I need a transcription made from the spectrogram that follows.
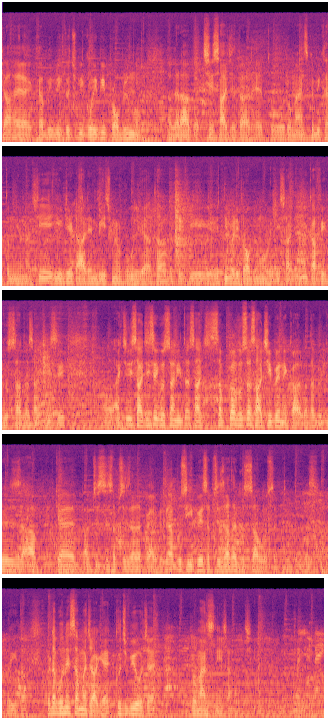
चाहे कभी भी कुछ भी, कोई भी प्रॉब्लम हो, अगर आप अच्छे साझेदार हैं तो रोमांस कभी ख़त्म नहीं होना चाहिए। ईडियट आर्यन बीच में भूल गया था क्योंकि इतनी बड़ी प्रॉब्लम हो गई थी शादी में, काफ़ी गुस्सा था साची से। एक्चुअली साची से गुस्सा नहीं था सबका गुस्सा साची पे निकाल रहा था बिकॉज़ आप क्या है, आप जिससे सबसे ज़्यादा प्यार करते हैं, आप उसी पे सबसे ज़्यादा गुस्सा हो सकते हो। तो बस वही था। बट अब उन्हें समझ आ गया कुछ भी हो जाए रोमांस नहीं जाना चाहिए।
